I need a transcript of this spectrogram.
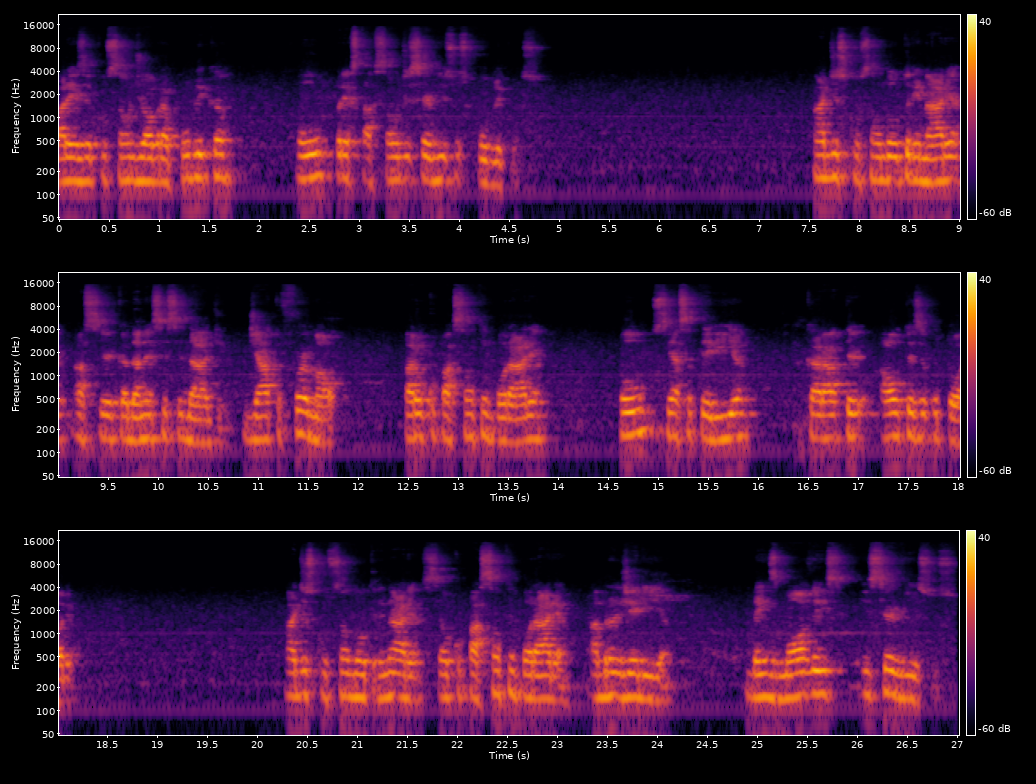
para execução de obra pública ou prestação de serviços públicos. A discussão doutrinária acerca da necessidade de ato formal para ocupação temporária ou se essa teria caráter autoexecutório. A discussão doutrinária se a ocupação temporária abrangeria bens móveis e serviços,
